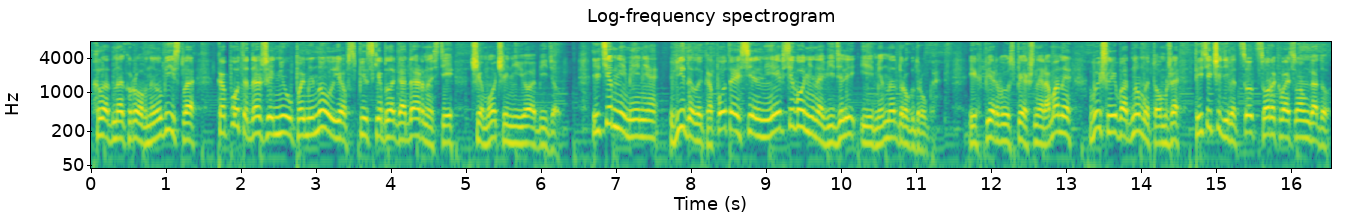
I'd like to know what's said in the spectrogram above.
«Хладнокровное убийство», Капоте даже не упомянул ее в списке благодарностей, чем очень ее обидел. И тем не менее, Видал и Капоте сильнее всего ненавидели именно друг друга. Их первые успешные романы вышли в одном и том же 1948 году.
